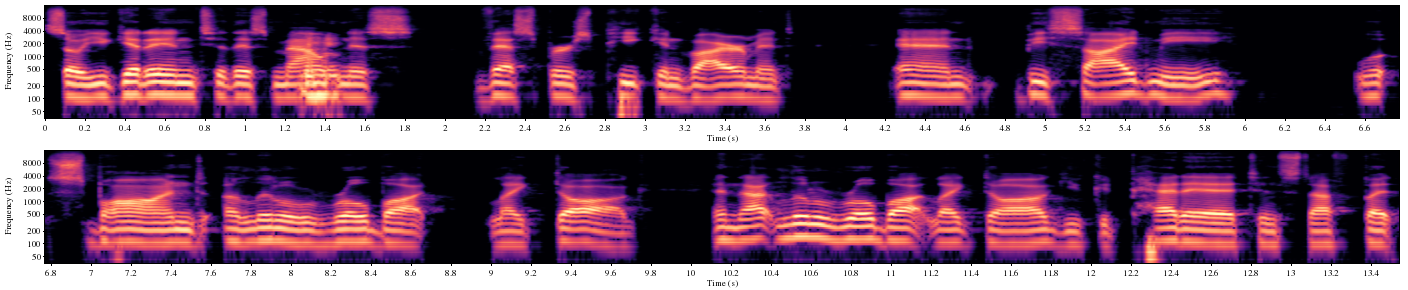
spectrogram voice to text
So you get into this mm-hmm. mountainous mm-hmm. Vespers Peak environment, and beside me spawned a little robot like dog. And that little robot like dog, you could pet it and stuff. But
